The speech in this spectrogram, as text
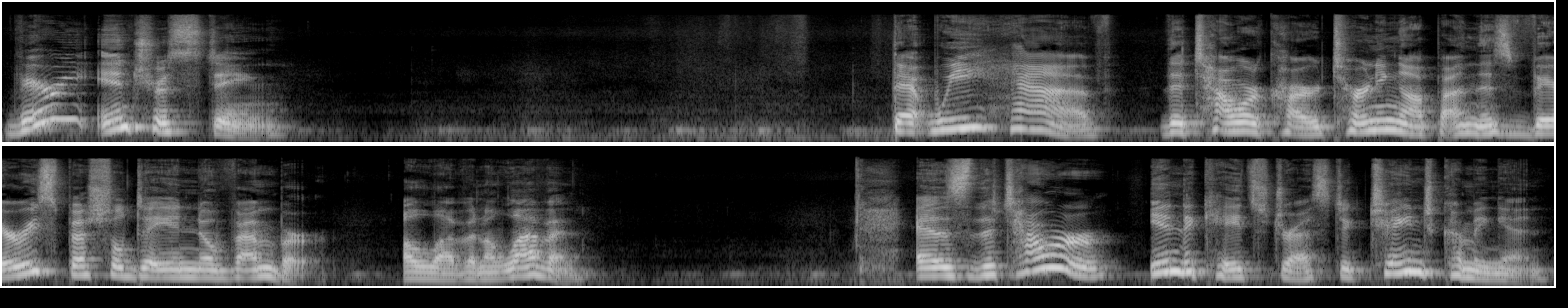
very interesting that we have the Tower card turning up on this very special day in November, 1111. As the Tower indicates drastic change coming in.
